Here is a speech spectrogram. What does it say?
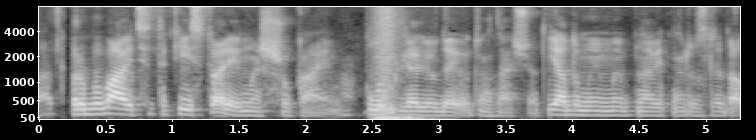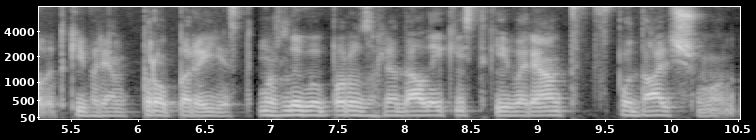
Так пробиваються такі історії. Ми шукаємо клуб для людей. Однозначно. Я думаю, ми б навіть не розглядали такий варіант про переїзд. Можливо, порозглядали якийсь такий варіант в подальшому.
